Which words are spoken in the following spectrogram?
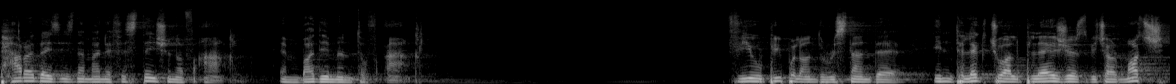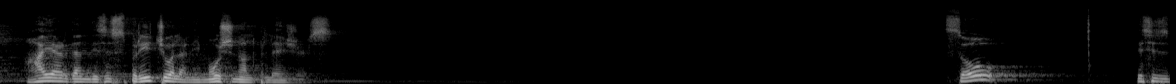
paradise, is the manifestation of aql, embodiment of aql. Few people understand the intellectual pleasures which are much higher than these spiritual and emotional pleasures. So, this is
